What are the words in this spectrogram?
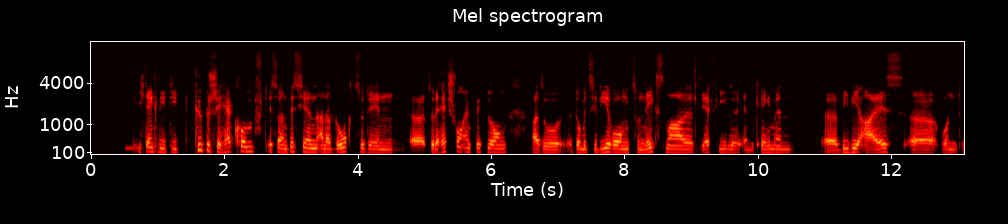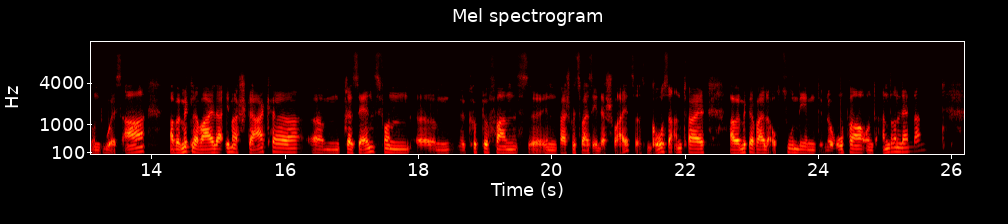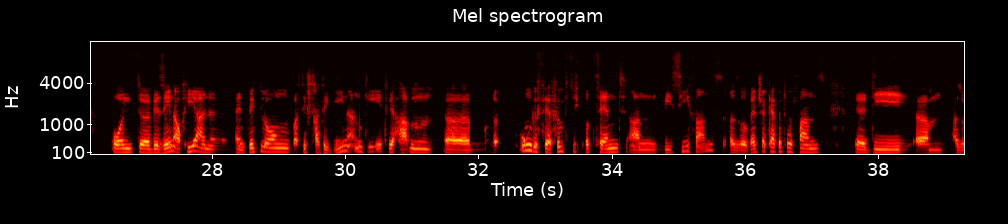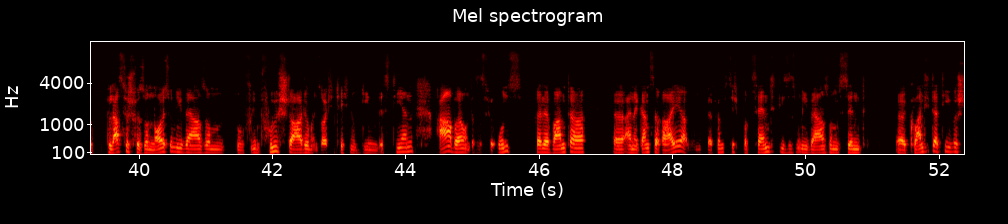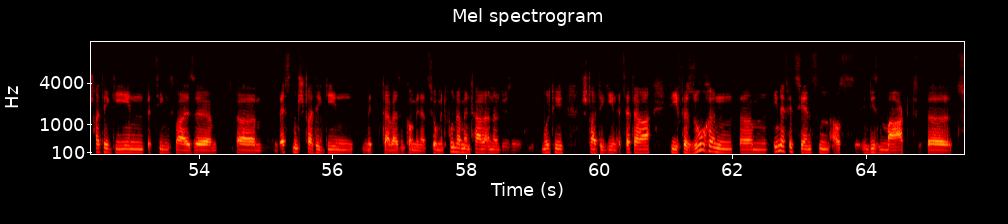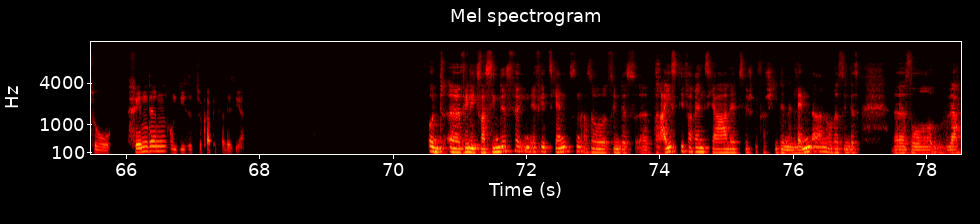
ich denke, die, die typische Herkunft ist so ein bisschen analog zu, den, äh, zu der Hedgefondsentwicklung, also Domizilierung zunächst mal sehr viele in Cayman, äh, BVIs äh, und, und USA, aber mittlerweile immer stärker ähm, Präsenz von ähm, Kryptofunds äh, in, beispielsweise in der Schweiz, das ist ein großer Anteil, aber mittlerweile auch zunehmend in Europa und anderen Ländern. Und äh, wir sehen auch hier eine Entwicklung, was die Strategien angeht. Wir haben ähm, ungefähr 50 Prozent an VC-Funds, also Venture Capital Funds, die ähm, also klassisch für so ein neues Universum so im Frühstadium in solche Technologien investieren. Aber, und das ist für uns relevanter, äh, eine ganze Reihe, also ungefähr 50 Prozent dieses Universums sind äh, quantitative Strategien beziehungsweise ähm, Investmentstrategien mit teilweise in Kombination mit Fundamentalanalysen und Multistrategien etc., die versuchen, ähm, Ineffizienzen aus, in diesem Markt äh, zu finden und diese zu kapitalisieren. Und äh, Felix, was sind das für Ineffizienzen? Also sind es äh, Preisdifferenziale zwischen verschiedenen Ländern oder sind es äh, so ja,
